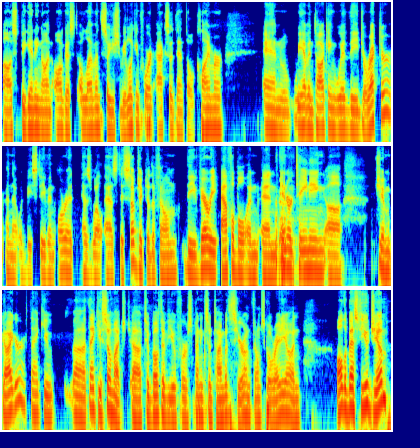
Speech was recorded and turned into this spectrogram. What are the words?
Uh, beginning on August 11th, so you should be looking for it. Accidental Climber. And we have been talking with the director, and that would be Stephen Orrit, as well as the subject of the film, the very affable and, and entertaining uh, Jim Geiger. Thank you. Uh, thank you so much uh, to both of you for spending some time with us here on Film School Radio. And all the best to you, Jim.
